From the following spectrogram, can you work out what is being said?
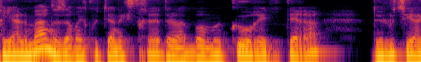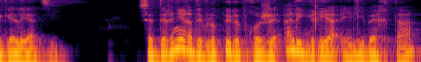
Après Alma, nous avons écouté un extrait de l'album Corre di Terra de Lucia Galeazzi. Cette dernière a développé le projet Allegria et Libertà,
